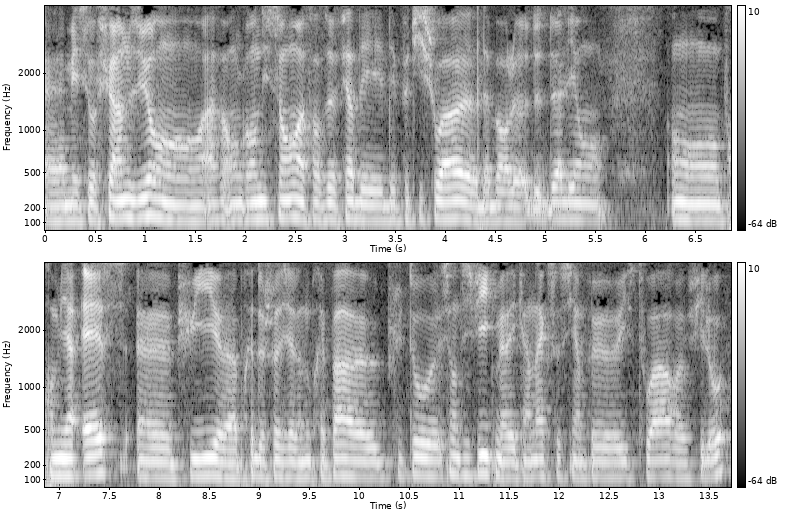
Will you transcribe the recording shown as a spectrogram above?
Euh, mais c'est au fur et à mesure, en, en grandissant, à force de faire des, des petits choix, euh, d'abord d'aller en, en première S, euh, puis euh, après de choisir une prépa plutôt scientifique, mais avec un axe aussi un peu histoire, philo,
